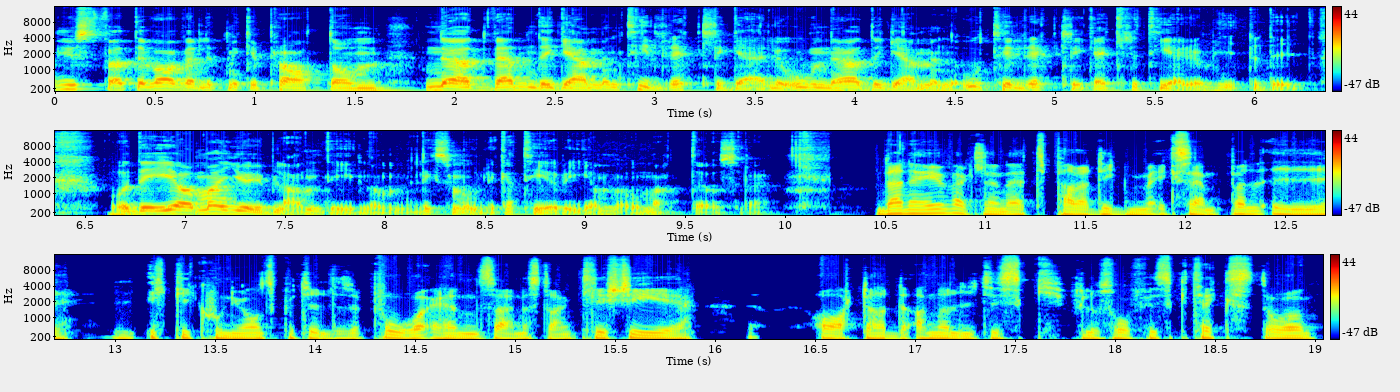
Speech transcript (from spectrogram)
just för att det var väldigt mycket prat om nödvändiga men tillräckliga eller onödiga men otillräckliga kriterium hit och dit. Och det gör man ju ibland inom liksom, olika teorier och matte och sådär. Den är ju verkligen ett paradigmexempel i icke-koniansk betydelse på en så här nästan kliché artad analytisk filosofisk text. Och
